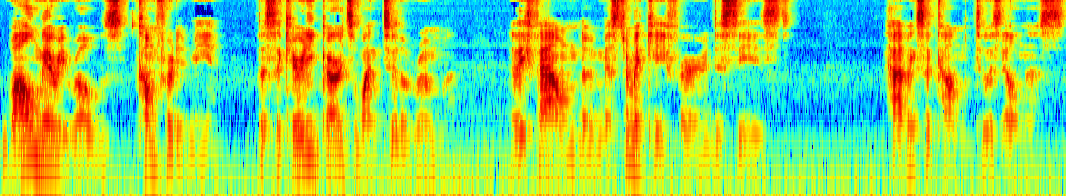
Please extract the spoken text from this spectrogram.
While Mary Rose comforted me, the security guards went to the room. They found Mr. McCafer deceased, having succumbed to his illness.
